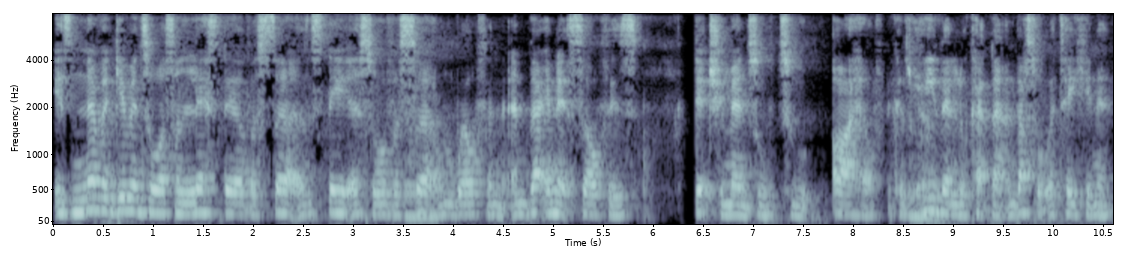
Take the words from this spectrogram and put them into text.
is never given to us unless they're of a certain status or of a certain wealth, and and that in itself is detrimental to our health because we then look at that and that's what we're taking in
